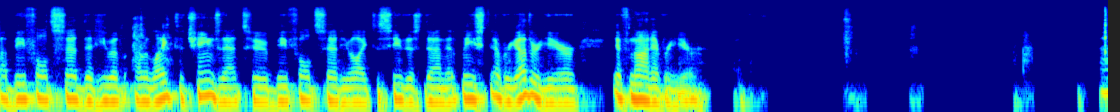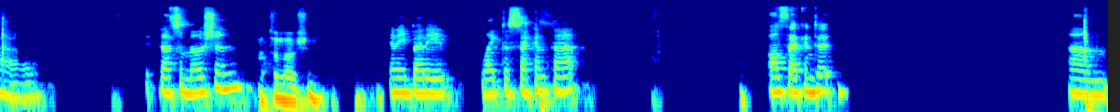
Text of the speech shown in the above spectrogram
Uh, B Fultz said that he would, I would like to change that to B Fultz said he would like to see this done at least every other year, if not every year. Uh, That's a motion. That's a motion. Anybody like to second that? I'll second it. Um,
